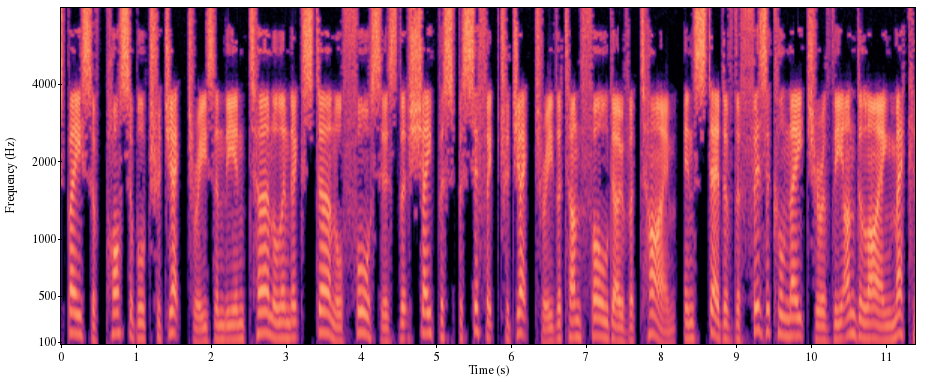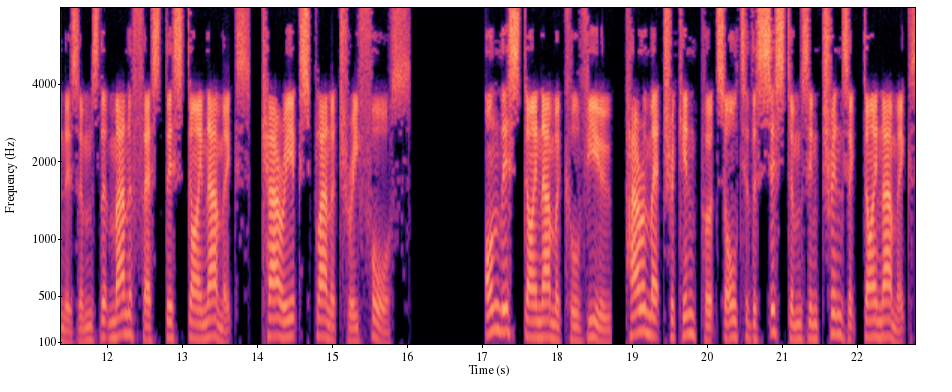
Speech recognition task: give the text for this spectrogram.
space of possible trajectories and the internal and external forces that shape a specific trajectory that unfold over time, instead of the physical nature of the underlying mechanisms that manifest this dynamics, carry explanatory force. On this dynamical view, parametric inputs alter the system's intrinsic dynamics,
